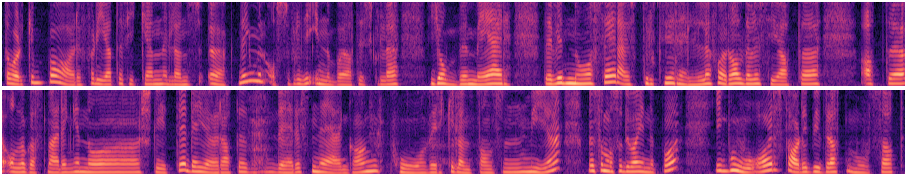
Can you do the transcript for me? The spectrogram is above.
Da var det ikke bare fordi at de fikk en lønnsøkning, men også fordi det innebar at de skulle jobbe mer. Det vi nå ser, er jo strukturelle forhold. Dvs. Si at, at olje- og gassnæringen nå sliter. Det gjør at deres nedgang påvirker lønnsdannelsen mye. Men som også du var inne på, i gode år så har de bidratt motsatt.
